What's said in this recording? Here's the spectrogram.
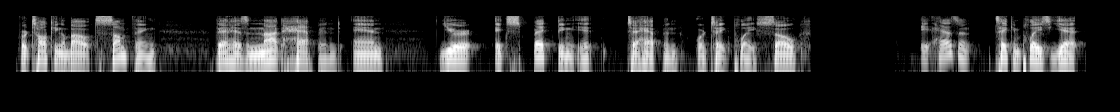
for talking about something that has not happened and you're expecting it to happen or take place. So it hasn't taken place yet,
